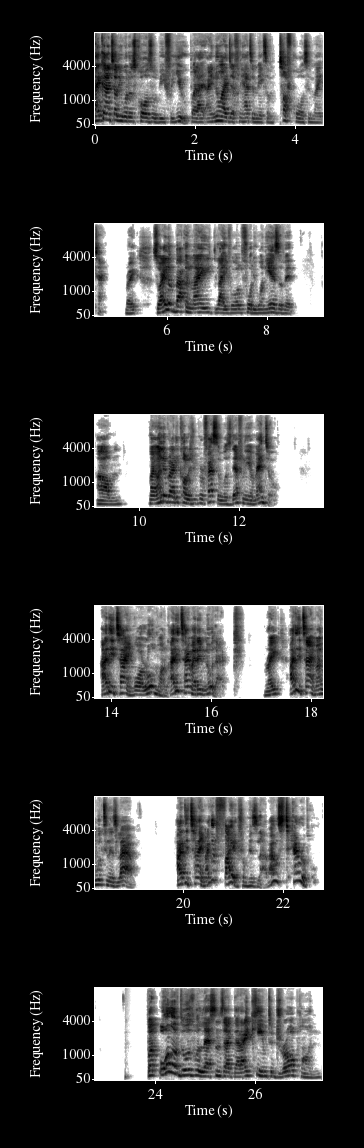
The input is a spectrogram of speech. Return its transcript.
I can't tell you what those calls will be for you, but I, I know I definitely had to make some tough calls in my time, right? So I look back on my life, all 41 years of it. Um, my undergraduate college professor was definitely a mentor. At the time, or a role model. At the time, I didn't know that, right? At the time, I worked in his lab. At the time, I got fired from his lab. I was terrible. But all of those were lessons that, that I came to draw upon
